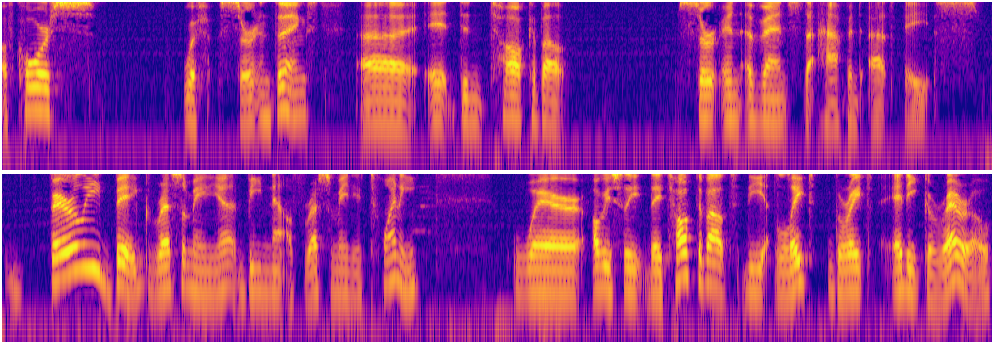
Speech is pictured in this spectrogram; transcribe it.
of course, with certain things, uh, it didn't talk about certain events that happened at a fairly big WrestleMania, being out of WrestleMania 20, where obviously they talked about the late great Eddie Guerrero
